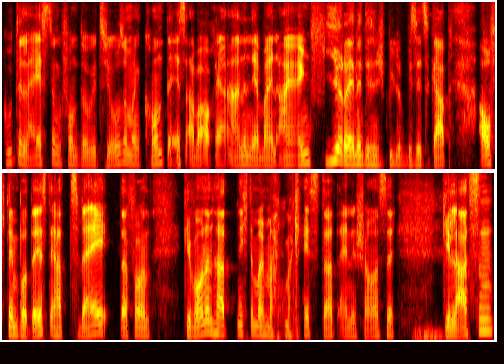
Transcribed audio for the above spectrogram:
gute Leistung von Dovizioso. Man konnte es aber auch erahnen. Er war in allen vier Rennen, die es im Spiel bis jetzt gab, auf dem Podest. Er hat zwei davon gewonnen, hat nicht einmal Marc Marquez dort eine Chance gelassen.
